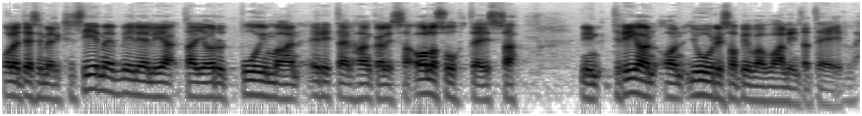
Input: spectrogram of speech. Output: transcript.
olet esimerkiksi siemenviljelijä tai joudut puimaan erittäin hankalissa olosuhteissa, niin Trion on juuri sopiva valinta teille.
